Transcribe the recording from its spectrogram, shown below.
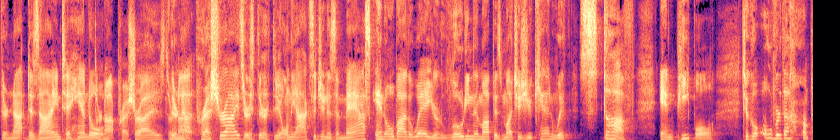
They're not designed to handle. They're not pressurized. They're not, pressurized. There's, they're, the only oxygen is a mask. And oh, by the way, you're loading them up as much as you can with stuff and people to go over the hump.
